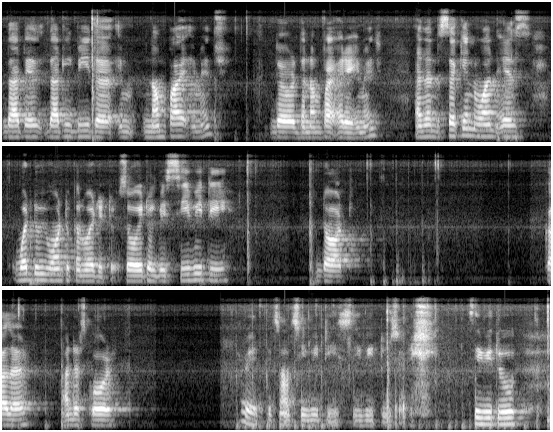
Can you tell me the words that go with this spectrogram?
That is that will be the numpy image the, the numpy array image. And then the second one is what do we want to convert it to? So it will be cvt dot color underscore wait it's not cvt cv2 sorry. Cv2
